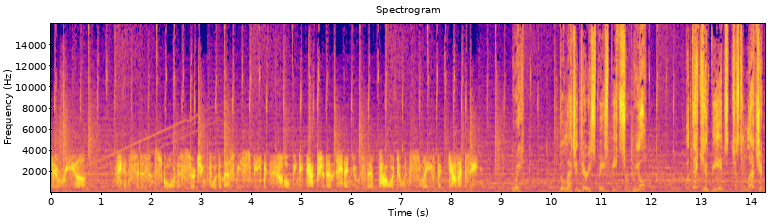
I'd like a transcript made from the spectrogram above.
They're real. And Citizen Scorn is searching for them as we speak, hoping to capture them and use their power to enslave the galaxy. Wait, the legendary Space Beasts are real? But that can't be, it's just a legend.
